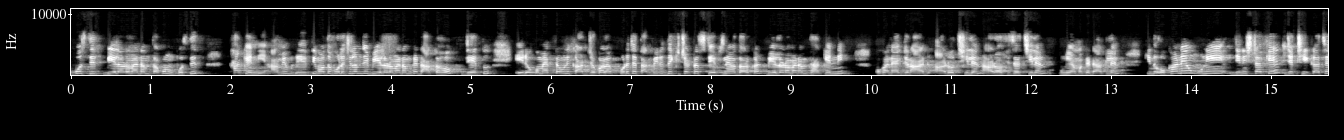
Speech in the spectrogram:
উপস্থিত বিএলআরও ম্যাডাম তখন উপস্থিত থাকেননি। আমি রীতিমতো বলেছিলাম যে বিএলআরও ম্যাডামকে ডাকা হোক, যেহেতু এরকম একটা উনি কার্যকলাপ করেছে, তার বিরুদ্ধে কিছু একটা স্টেপস নেওয়া দরকার। বিএলআরও ম্যাডাম থাকেননি। ওখানে একজন আর, আরও ছিলেন আরও অফিসার ছিলেন, উনি আমাকে ডাকলেন। কিন্তু ওখানেও উনি জিনিসটাকে, যে ঠিক আছে,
